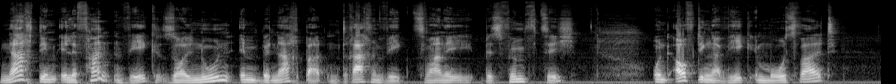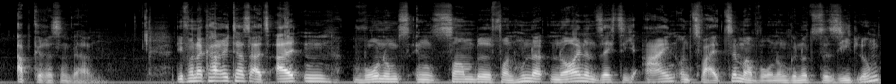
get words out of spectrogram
Nach dem Elefantenweg soll nun im benachbarten Drachenweg 20 bis 50 und Aufdinger Weg im Mooswald abgerissen werden. Die von der Caritas als alten Wohnungsensemble von 169 Ein- und Zwei-Zimmerwohnungen genutzte Siedlung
